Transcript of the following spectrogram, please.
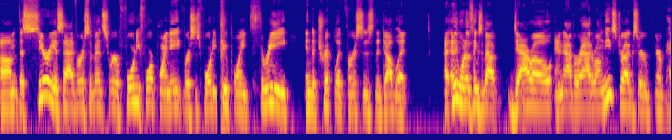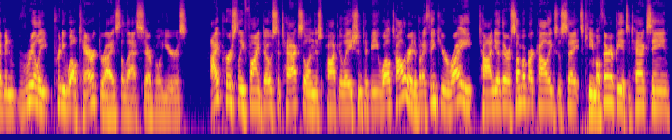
Um, the serious adverse events were 44.8 versus 42.3 in the triplet versus the doublet. I, think one of the things about Daro and abiraterone, these drugs are, are, have been really pretty well characterized the last several years. I personally find docetaxel in this population to be well tolerated, but I think you're right, Tanya. There are some of our colleagues who say it's chemotherapy, it's a taxane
